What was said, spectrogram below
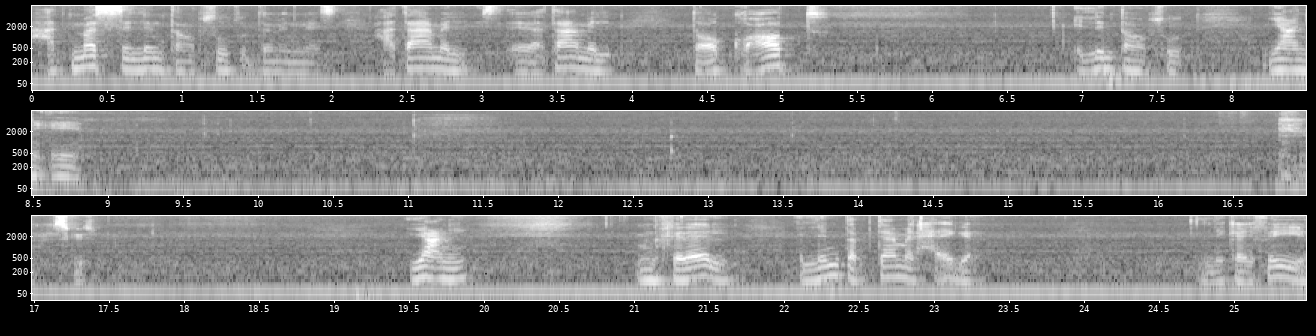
هتمثل اللي انت مبسوط قدام الناس. هتعمل هتعمل توقعات اللي انت مبسوط. يعني إيه؟ يعني من خلال اللي انت بتعمل حاجة لكيفية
